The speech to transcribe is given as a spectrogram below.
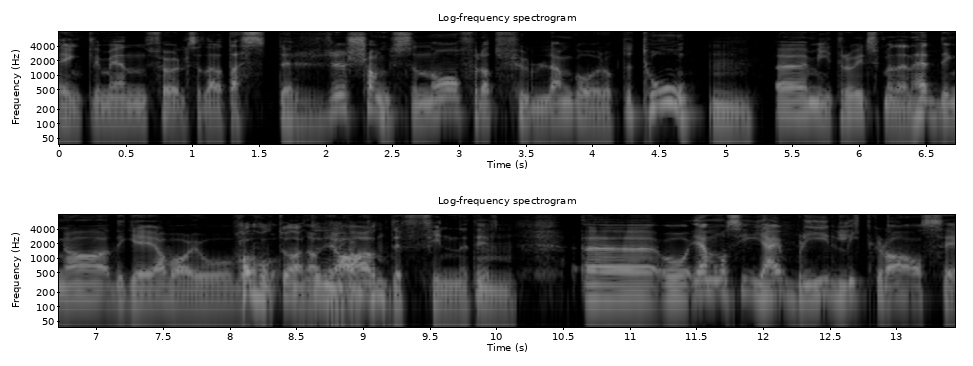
egentlig med en følelse der at det er større sjanse nå for at Fulham går opp til to. Mm. Uh, Mitrovic med den headinga, De Gea var jo Han holdt jo United ja, kampen. definitivt. Mm. Uh, og jeg må si, jeg blir litt glad av å se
